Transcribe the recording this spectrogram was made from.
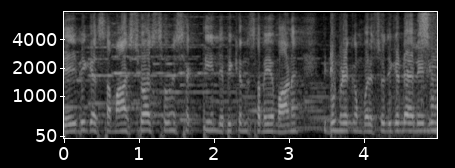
ദൈവിക സമാശ്വാസവും ശക്തിയും ലഭിക്കുന്ന സമയമാണ്. ഇടിമുഴക്കം പോലെ ശ്രദ്ധിക്കേണ്ട അല്ലെങ്കിൽ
